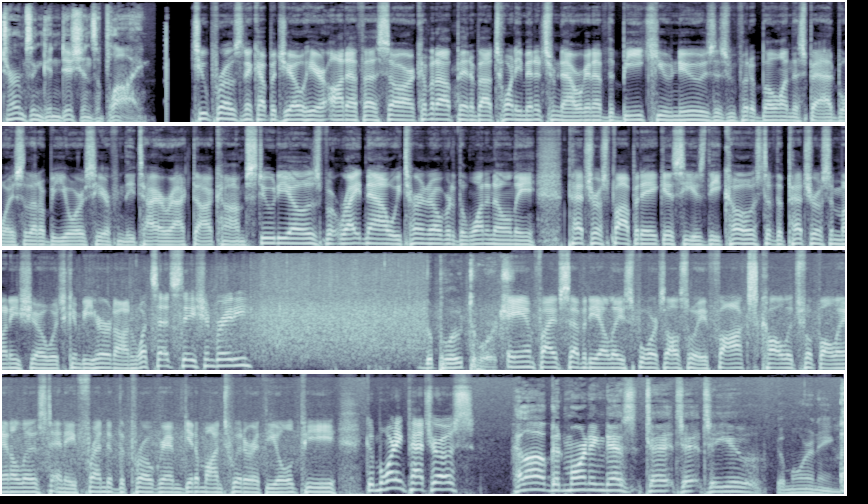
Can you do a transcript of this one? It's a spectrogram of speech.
Terms and conditions apply. Two pros and a cup of Joe here on FSR. Coming up in about 20 minutes from now, we're going to have the BQ News as we put a bow on this bad boy. So that'll be yours here from the TireRack.com studios. But right now, we turn it over to the one and only Petros Papadakis. He is the co host of the Petros and Money Show, which can be heard on what's that station, Brady? The Blowtorch. AM 570 LA Sports, also a Fox college football analyst and a friend of the program. Get him on Twitter at the old P. Good morning, Petros. Hello, good morning Des, to, to, to you. Good morning.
